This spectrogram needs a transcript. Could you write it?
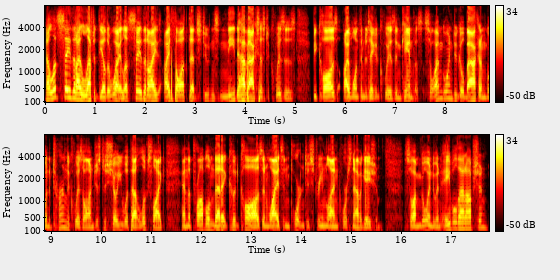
Now, let's say that I left it the other way. Let's say that I, I thought that students need to have access to quizzes because I want them to take a quiz in Canvas. So I'm going to go back and I'm going to turn the quiz on just to show you what that looks like and the that it could cause and why it's important to streamline course navigation. So I'm going to enable that option.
